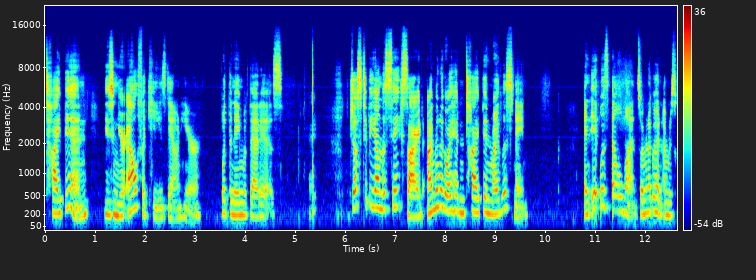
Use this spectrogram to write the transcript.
type in using your alpha keys down here what the name of that is. Okay. Just to be on the safe side, I'm going to go ahead and type in my list name. And it was L1. So I'm going to go ahead and I'm just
